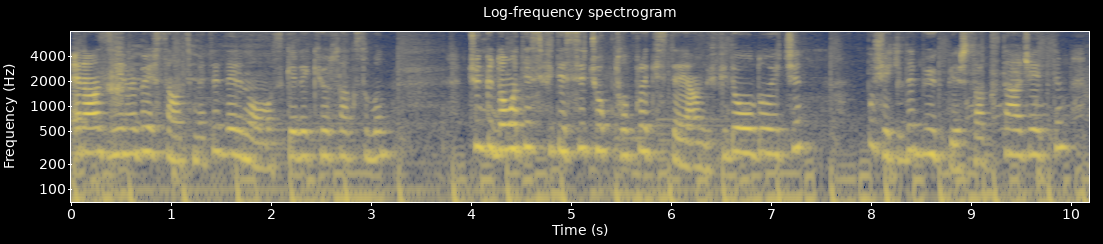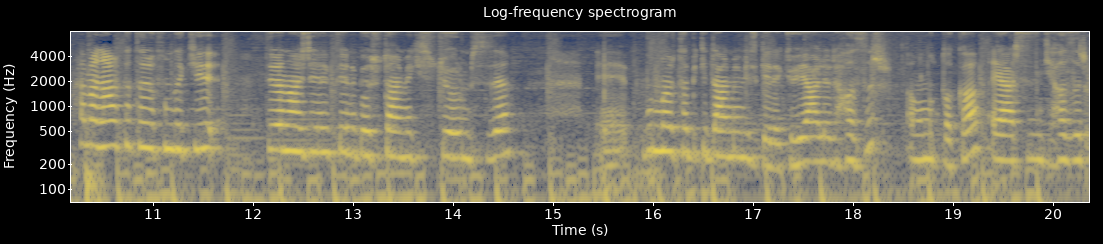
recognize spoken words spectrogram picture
En az 25 santimetre derin olması gerekiyor saksımın. Çünkü domates fidesi çok toprak isteyen bir fide olduğu için bu şekilde büyük bir saksı tercih ettim. Hemen arka tarafındaki drenaj deliklerini göstermek istiyorum size. Ee, Bunları tabii ki delmemiz gerekiyor. Yerleri hazır ama mutlaka eğer sizinki hazır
